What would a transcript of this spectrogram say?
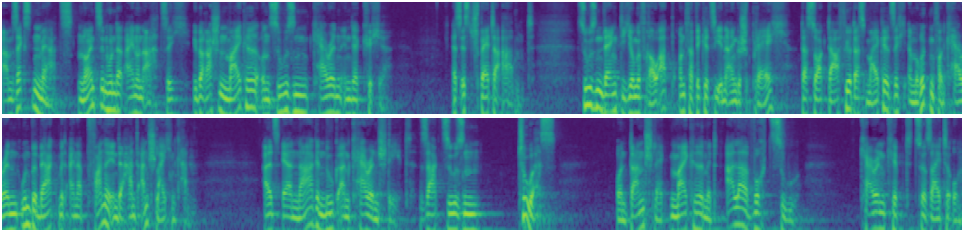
Am 6. März 1981 überraschen Michael und Susan Karen in der Küche. Es ist später Abend. Susan lenkt die junge Frau ab und verwickelt sie in ein Gespräch. Das sorgt dafür, dass Michael sich im Rücken von Karen unbemerkt mit einer Pfanne in der Hand anschleichen kann. Als er nah genug an Karen steht, sagt Susan, tu es. Und dann schlägt Michael mit aller Wucht zu. Karen kippt zur Seite um.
